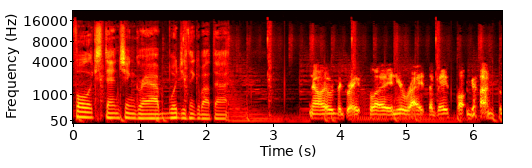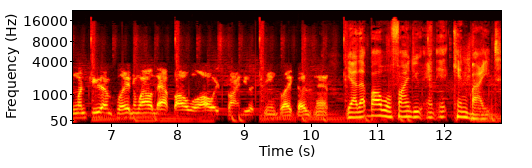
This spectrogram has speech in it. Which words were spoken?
Full extension grab. What'd you think about that? No, it was a great play, and you're right. The baseball gods, once you haven't played in a while, that ball will always find you. It seems like, doesn't it? Yeah, that ball will find you, and it can bite.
